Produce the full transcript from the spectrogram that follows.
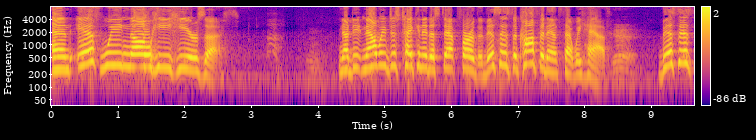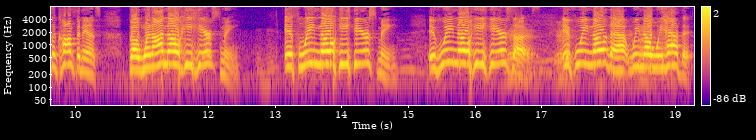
And if we know He hears us, now, now we've just taken it a step further. This is the confidence that we have. This is the confidence. But when I know He hears me, mm-hmm. if we know He hears me, if we know He hears us, if we know that, we know we have it.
